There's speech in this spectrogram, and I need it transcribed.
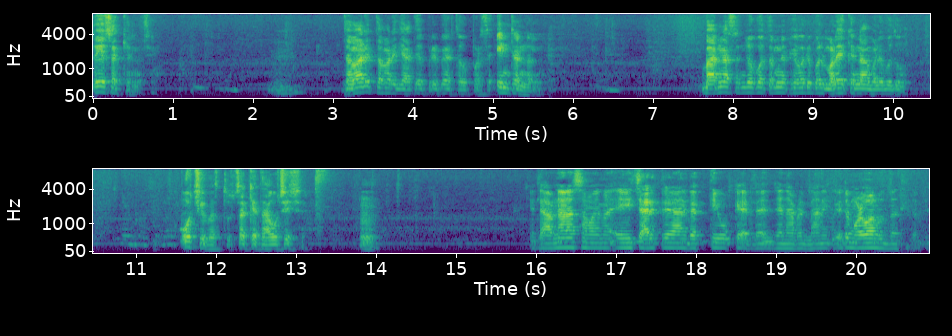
તો એ શક્ય નથી. તમારે તમારી જાતે પ્રિપેર થવું પડશે ઇન્ટરનલ બહારના સંજોગો તમને ફેવરેબલ મળે કે ના મળે બધું. ઓછી વસ્તુ શક્યતા ઓછી છે. એટલે આવનારા સમયમાં એ ચારિત્ર્યવાન વ્યક્તિઓ કે એટલે જેને આપણે જ્ઞાની એ તો મળવાનું જ નથી તમને.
